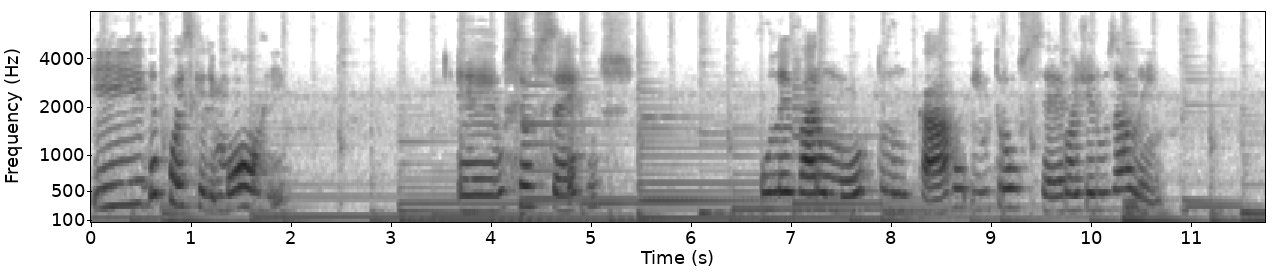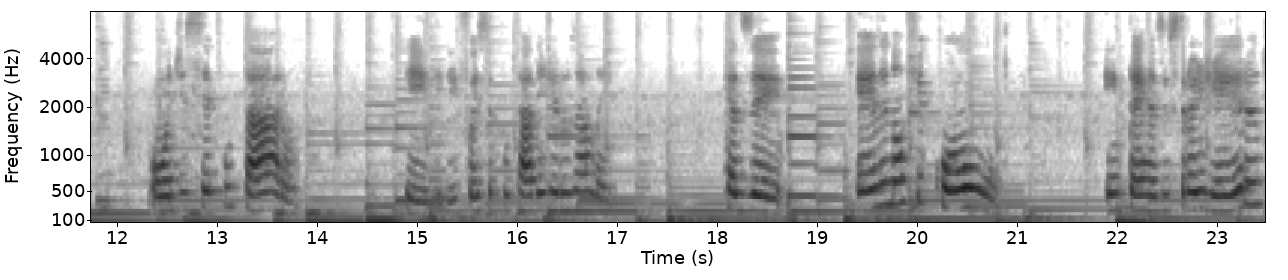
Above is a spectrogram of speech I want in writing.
E depois que ele morre, é, os seus servos o levaram morto num carro e o trouxeram a Jerusalém, onde sepultaram ele. Ele foi sepultado em Jerusalém. Quer dizer, ele não ficou em terras estrangeiras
